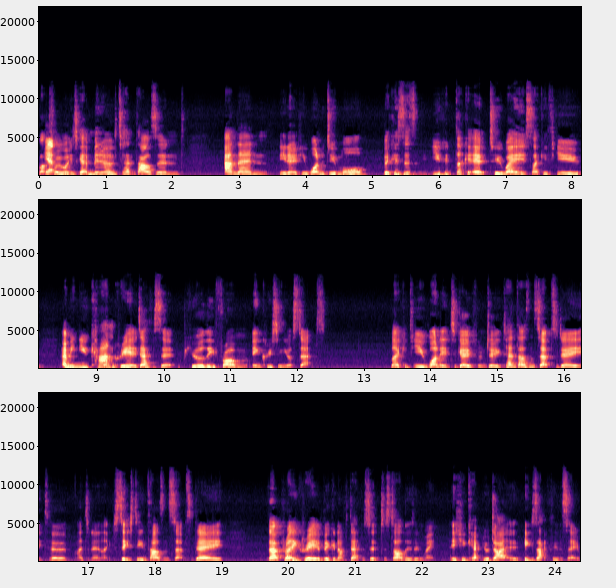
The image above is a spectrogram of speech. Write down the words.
that's Yeah. why we want you to get a minimum of ten thousand, and then you know if you want to do more, because there's you could look at it two ways. Like if you, I mean, you can create a deficit purely from increasing your steps. Like if you wanted to go from doing ten thousand steps a day to I don't know like sixteen thousand steps a day, that probably create a big enough deficit to start losing weight if you kept your diet exactly the same.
